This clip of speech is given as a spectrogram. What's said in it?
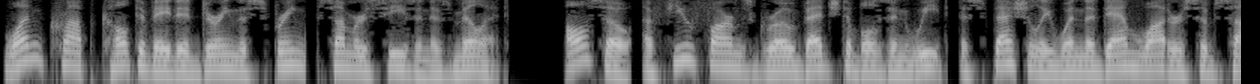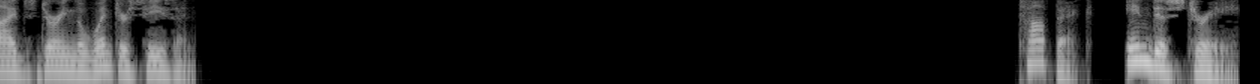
One crop cultivated during the spring-summer season is millet. Also, a few farms grow vegetables and wheat, especially when the dam water subsides during the winter season. Industry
